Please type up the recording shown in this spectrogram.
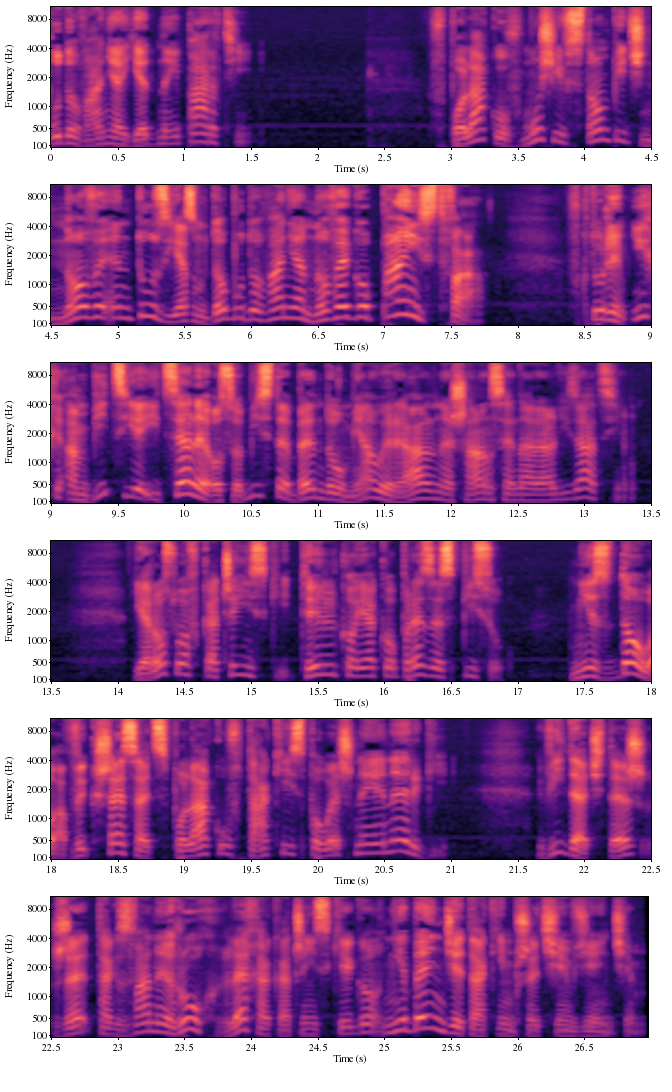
budowania jednej partii. W Polaków musi wstąpić nowy entuzjazm do budowania nowego państwa, w którym ich ambicje i cele osobiste będą miały realne szanse na realizację. Jarosław Kaczyński, tylko jako prezes PiSu, nie zdoła wykrzesać z Polaków takiej społecznej energii. Widać też, że tak zwany ruch Lecha Kaczyńskiego nie będzie takim przedsięwzięciem.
